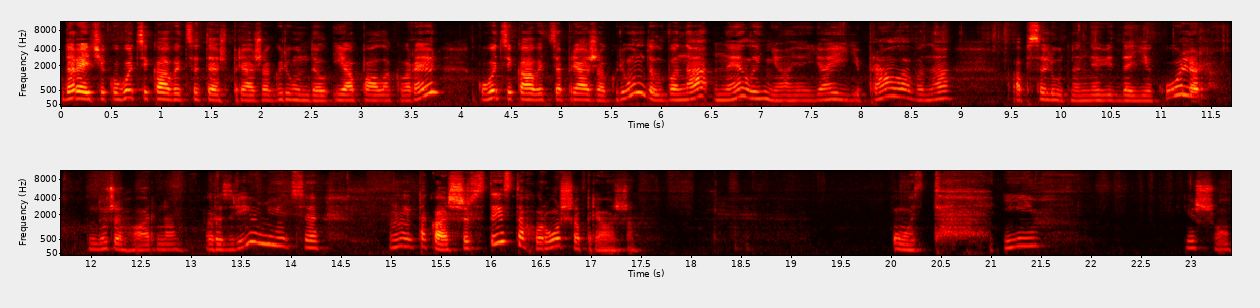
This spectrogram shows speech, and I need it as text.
До речі, кого цікавить, це теж пряжа Грюндел і Апал Акварель. Кого цікавиться пряжа Грюндел, вона не линяє. Я її прала, вона абсолютно не віддає колір, дуже гарно розрівнюється. Ну, така шерстиста, хороша пряжа. Ось. І, і що?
